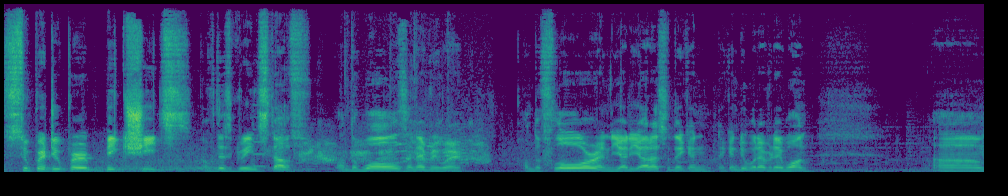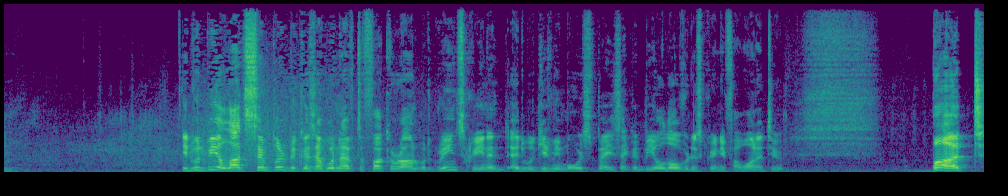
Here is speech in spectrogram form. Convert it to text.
super duper big sheets of this green stuff on the walls and everywhere. On the floor and yada yada so they can they can do whatever they want. Um, it would be a lot simpler because I wouldn't have to fuck around with green screen and it would give me more space. I could be all over the screen if I wanted to. But,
